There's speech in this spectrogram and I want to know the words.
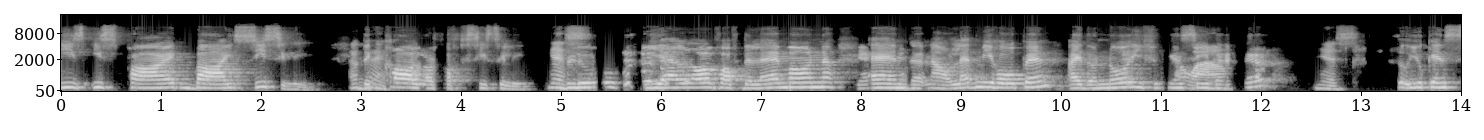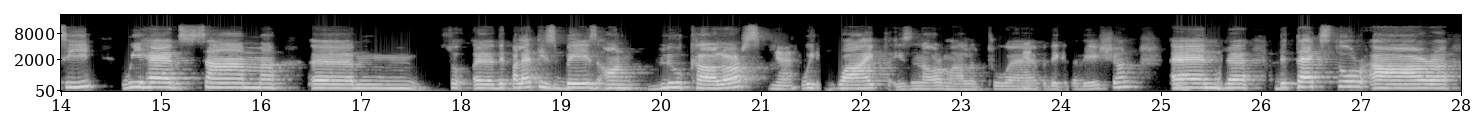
is inspired by Sicily Okay. the colors of Sicily Yes. blue, yellow of the lemon. Yeah. And uh, now let me open. I don't know if you can Oh, see wow. better. Yes. So you can see we have some. Um, so uh, the palette is based on blue colors Yeah. with white is normal to have degradation, Yeah. and uh, the texture are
